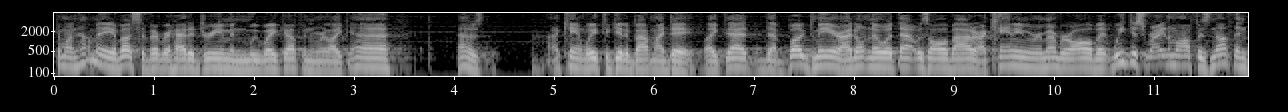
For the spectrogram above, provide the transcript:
Come on, how many of us have ever had a dream and we wake up and we're like, uh, that was I can't wait to get about my day. Like that, that bugged me, or I don't know what that was all about, or I can't even remember all of it. We just write them off as nothing,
